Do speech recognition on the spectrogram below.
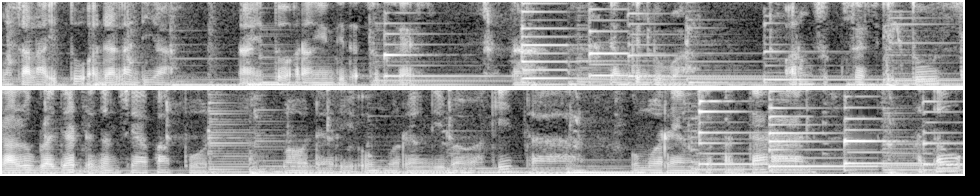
masalah itu adalah dia. Nah, itu orang yang tidak sukses. Nah, yang kedua, orang sukses itu selalu belajar dengan siapa pun, mau dari umur yang di bawah kita, umur yang sepantaran, atau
